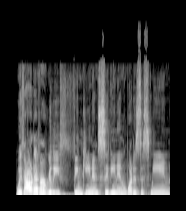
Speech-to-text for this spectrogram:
without ever really thinking and sitting in what does this mean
